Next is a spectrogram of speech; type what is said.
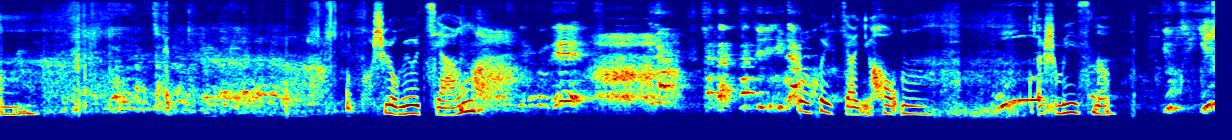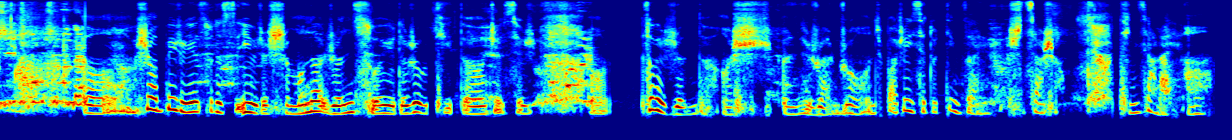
嗯，是有没有讲？我会讲以后，嗯。呃，什么意思呢？嗯，身上背着耶稣的死意味着什么呢？人所有的肉体的这些，啊，作为人的啊，是嗯软弱，就把这一切都定在石架上，停下来啊。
